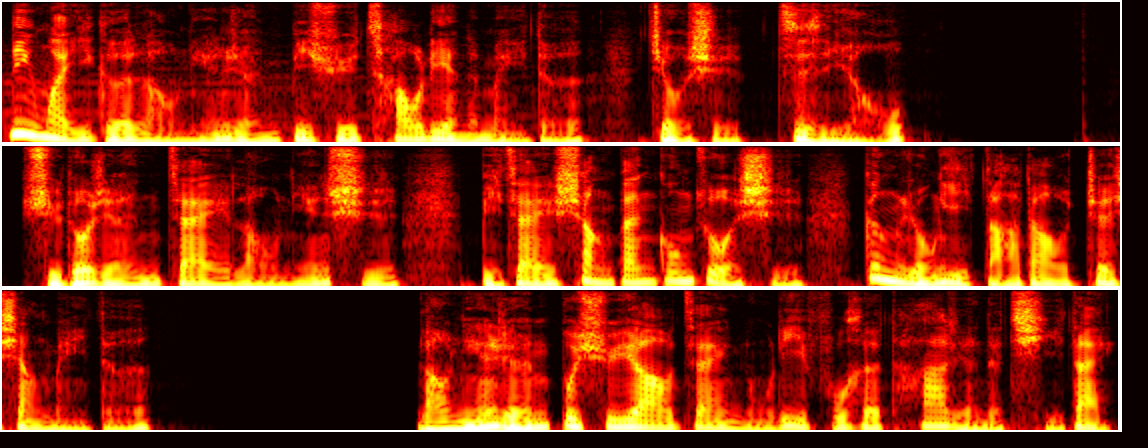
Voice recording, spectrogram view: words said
另外一个老年人必须操练的美德就是自由。许多人在老年时比在上班工作时更容易达到这项美德。老年人不需要再努力符合他人的期待。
